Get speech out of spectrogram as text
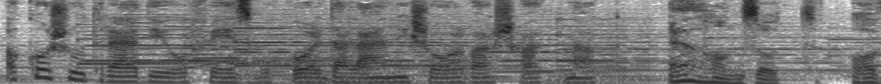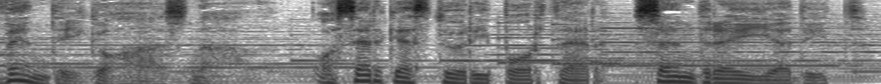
a Kossuth Rádió Facebook oldalán is olvashatnak. Elhangzott a vendégháznál. A szerkesztő riporter Szendrei Edit,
